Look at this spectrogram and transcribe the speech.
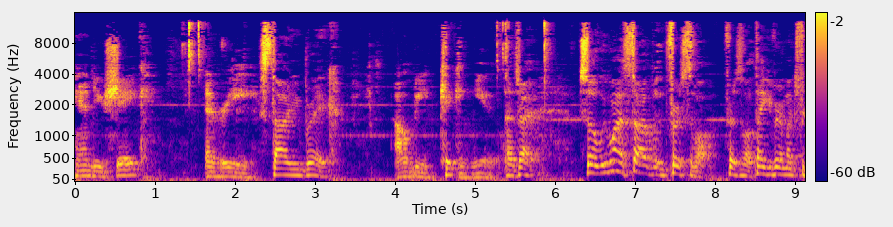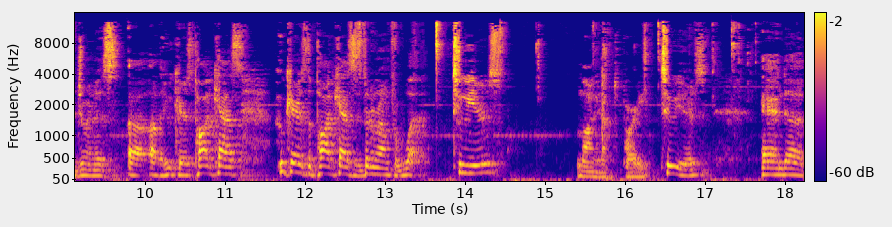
hand you shake, every star you break. I'll be kicking you. That's right. So we want to start with first of all, first of all, thank you very much for joining us uh, on the Who Cares podcast. Who Cares the podcast has been around for what two years? Long enough to party. two years. And uh,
